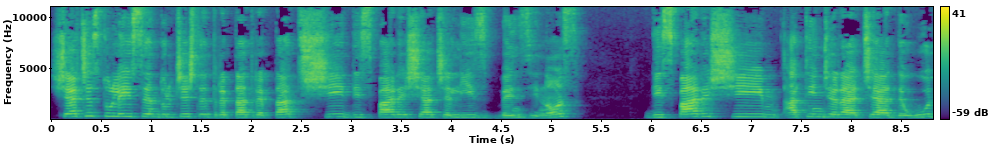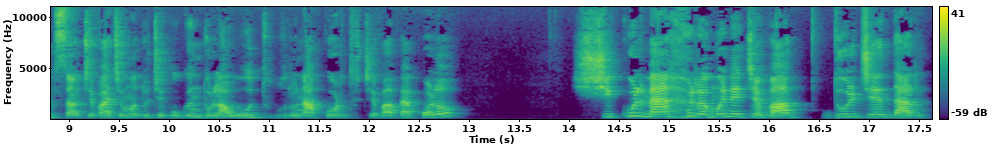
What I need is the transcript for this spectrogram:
Și acest ulei se îndulcește treptat, treptat și dispare și acel iz benzinos. Dispare și atingerea aceea de ud sau ceva ce mă duce cu gândul la ud, un acord ceva pe acolo. Și culmea rămâne ceva dulce, dar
